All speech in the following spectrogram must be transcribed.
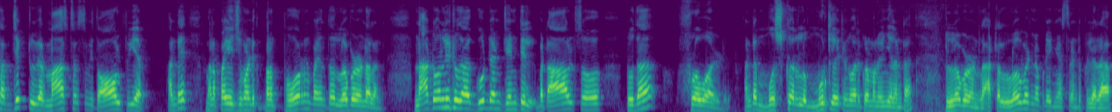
subject to your masters with all fear అంటే మన పై యజమానికి మనం పూర్ణ భయంతో లోబడి ఉండాలండి not only to the good and gentle but also to the froward. అంటే ముష్కరులు మూర్ఖులైన వారికి కూడా మనం ఏం చేయాలంట? లోబడి ఉండాలి అట్లా లోబడినప్పుడు ఏం చేస్తారంటే పిల్లరా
